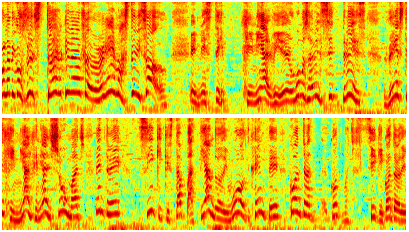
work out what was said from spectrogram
Hola amigos de StarCraft remasterizado. En este genial video vamos a ver el set 3 de este genial, genial showmatch entre Siki que está pateando The World, gente, contra, Siki contra The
